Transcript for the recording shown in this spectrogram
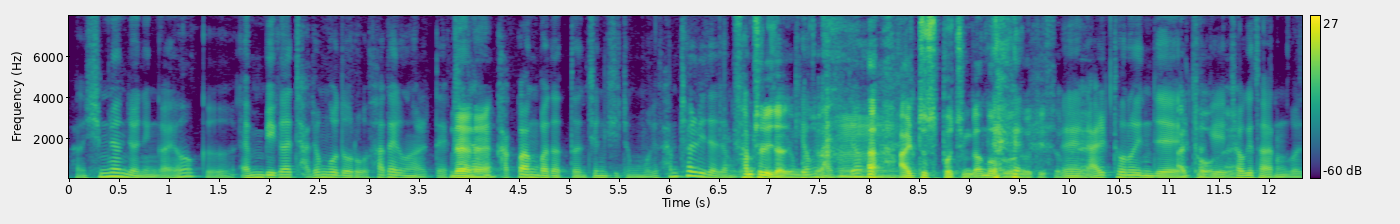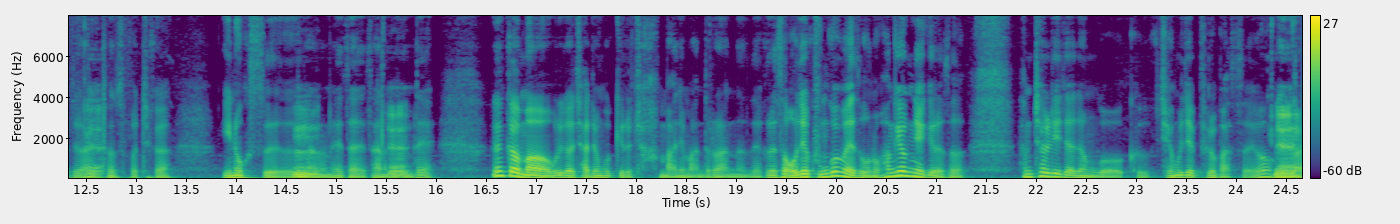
한 10년 전인가요? 그 MB가 자전거 도로 사대강 할때 네네. 가장 각광받았던 증시 종목이 삼천리 자전거. 삼천리 자전거죠. 기억나시죠? 알투 스포츠인가 뭐 그런 것도 있었고. 예, 알토는 이제 알토, 저기 네. 저기서 하는 거죠. 네. 알톤 스포츠가 이녹스라는 회사에서 하는 네. 건데 그러니까 막 우리가 자전거 길을 참 많이 만들어 놨는데 그래서 어제 궁금해서 오늘 환경 얘기를 해서 삼천리 자전거 그 재무제표를 봤어요. 네.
